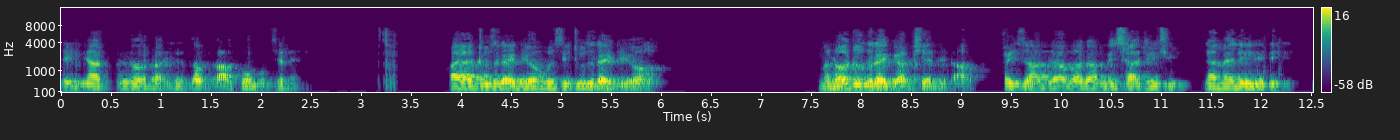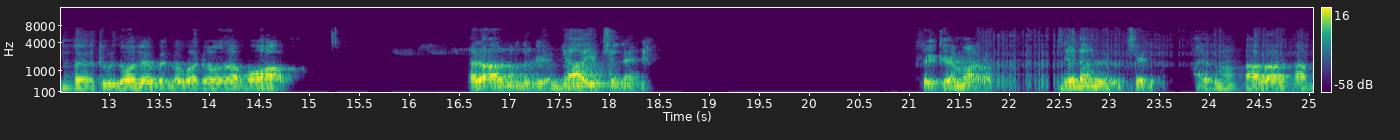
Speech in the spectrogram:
ဒီညာပြောတာရတော့အကုန်လုံးဖြစ်နေဘာယဒုစရိုက်တွေရောဝစီဒုစရိုက်တွေရောမနောဒုစရိုက်ကဖြစ်နေတာဘိဇာပြဘာဒမိစ္ဆာဒိဋ္ဌိနာမည်လေးတွေမတူတော်လည်းပဲလောဘဒေါသမောဟ အဲ့တော့အာဟုသူတွေအများကြီးဖြစ်နေတယ်စိတ်ထဲမှာတော့နေလန်းတွေဖြစ်နေအာယမဘာကာမ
